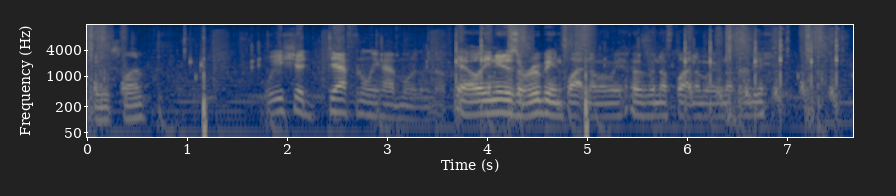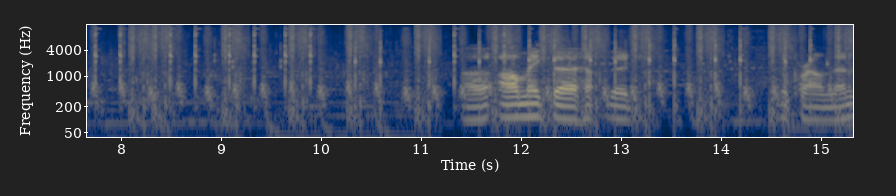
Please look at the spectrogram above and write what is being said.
King slime? We should definitely have more than enough. Yeah, all you need is a ruby and platinum, and we have enough platinum, we have enough ruby. Uh, I'll make the the the crown then.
